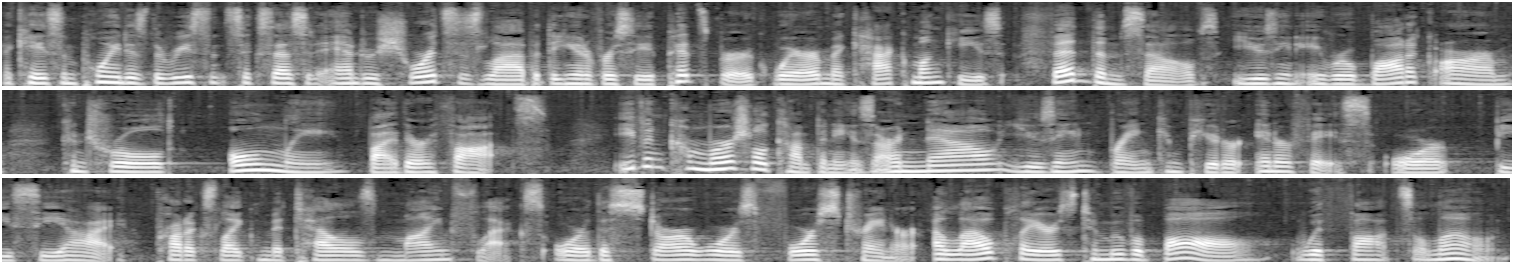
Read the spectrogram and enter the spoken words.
A case in point is the recent success at Andrew Schwartz's lab at the University of Pittsburgh, where macaque monkeys fed themselves using a robotic arm controlled only by their thoughts. Even commercial companies are now using brain computer interface, or BCI. Products like Mattel's MindFlex or the Star Wars Force Trainer allow players to move a ball with thoughts alone.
